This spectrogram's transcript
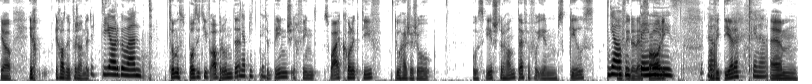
Ja, ich, ich habe es nicht verstanden. Die Argumente. Zum es positiv abrunden, Ja, bitte. der Binge, ich finde, das Y-Kollektiv, du hast ja schon aus erster Hand dürfen von ihren Skills Ja, und von ihrer Erfahrung Dennis. Ja, profitieren. genau. Ähm,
